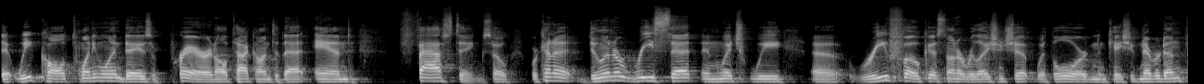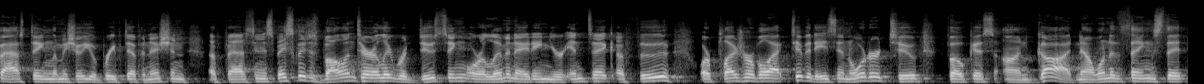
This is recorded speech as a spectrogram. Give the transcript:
that we call 21 days of prayer. And I'll tack onto that and fasting. So we're kind of doing a reset in which we uh, refocus on our relationship with the Lord. And in case you've never done fasting, let me show you a brief definition of fasting. It's basically just voluntarily reducing or eliminating your intake of food or pleasurable activities in order to focus on God. Now, one of the things that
